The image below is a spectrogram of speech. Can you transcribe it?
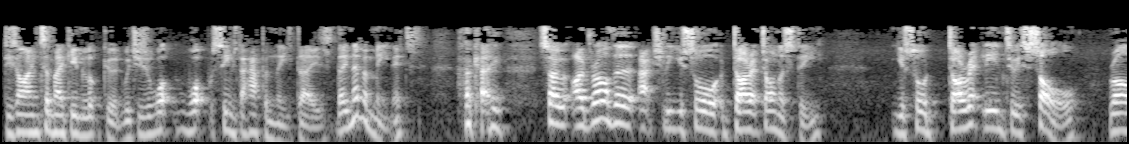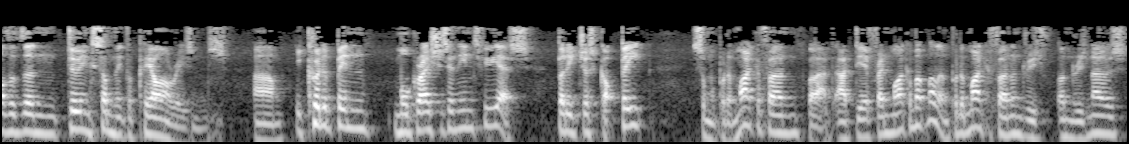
designed to make him look good, which is what, what seems to happen these days. They never mean it. Okay. So I'd rather actually you saw direct honesty, you saw directly into his soul rather than doing something for PR reasons. Um, he could have been more gracious in the interview, yes, but he just got beat. Someone put a microphone, well, our, our dear friend Michael McMullen put a microphone under his, under his nose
